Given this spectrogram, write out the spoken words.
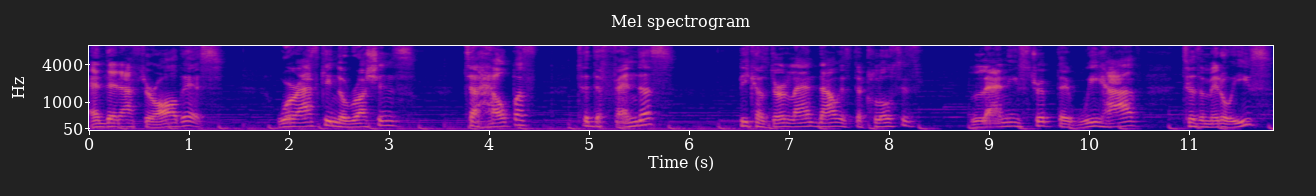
And then after all this, we're asking the Russians to help us, to defend us, because their land now is the closest landing strip that we have to the Middle East?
